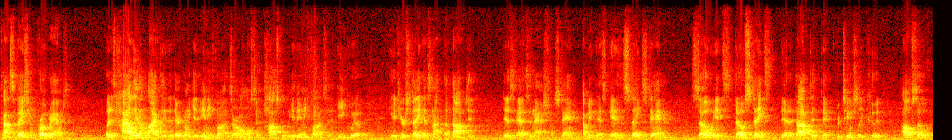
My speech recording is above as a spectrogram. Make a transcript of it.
conservation programs, but it's highly unlikely that they're going to get any funds, or almost impossible to get any funds in EQIP if your state has not adopted this as a national standard, I mean, as, as a state standard. So it's those states that adopt it that potentially could also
